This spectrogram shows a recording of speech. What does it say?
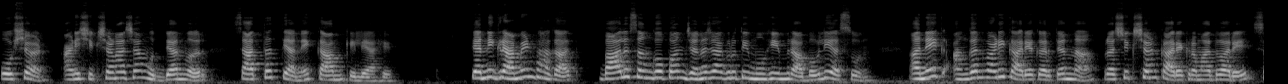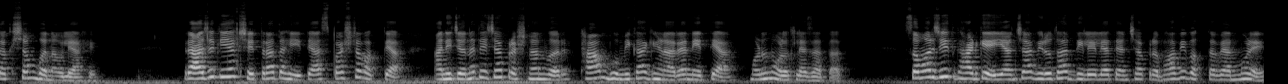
पोषण आणि शिक्षणाच्या मुद्द्यांवर सातत्याने काम केले आहे. त्यांनी ग्रामीण भागात बालसंगोपन जनजागृती मोहीम राबवली असून अनेक अंगणवाडी कार्यकर्त्यांना प्रशिक्षण कार्यक्रमाद्वारे सक्षम बनवले आहे. राजकीय क्षेत्रातही त्या स्पष्ट वक्त्या आणि जनतेच्या प्रश्नांवर ठाम भूमिका घेणाऱ्या नेत्या म्हणून ओळखल्या जातात. समरजित घाडगे यांच्या विरोधात दिलेल्या त्यांच्या प्रभावी वक्तव्यांमुळे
